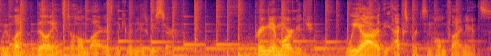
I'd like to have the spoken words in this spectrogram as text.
we've lent billions to home buyers in the communities we serve. Premium Mortgage, we are the experts in home finance.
